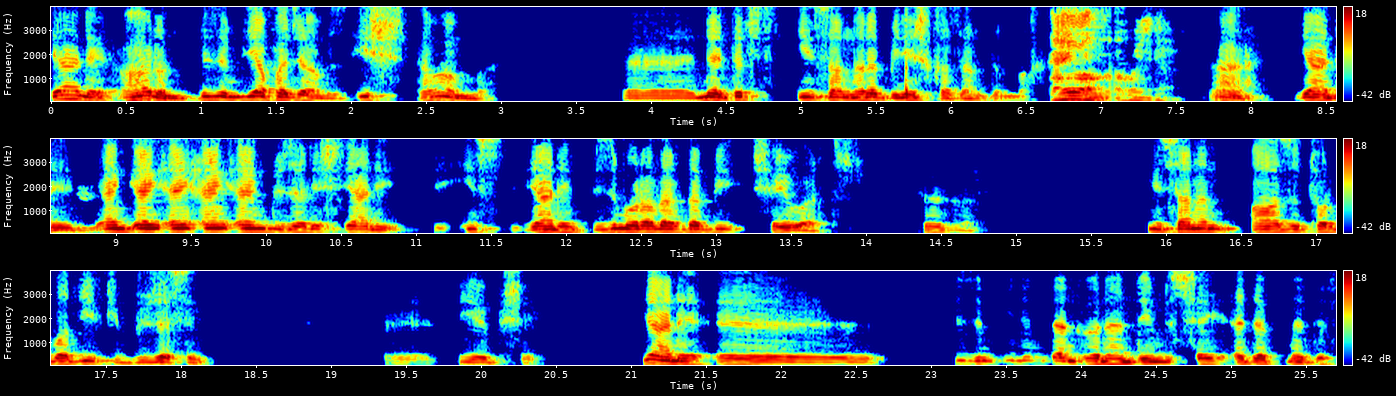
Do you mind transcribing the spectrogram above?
yani Harun bizim yapacağımız iş tamam mı? E, nedir? İnsanlara bilinç kazandırmak. Eyvallah hocam. Ha, yani en, en, en, en, en güzel iş yani yani bizim oralarda bir şey vardır. Söz var. İnsanın ağzı torba değil ki büzesin e, diye bir şey. Yani e, bizim ilimden öğrendiğimiz şey edep nedir?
